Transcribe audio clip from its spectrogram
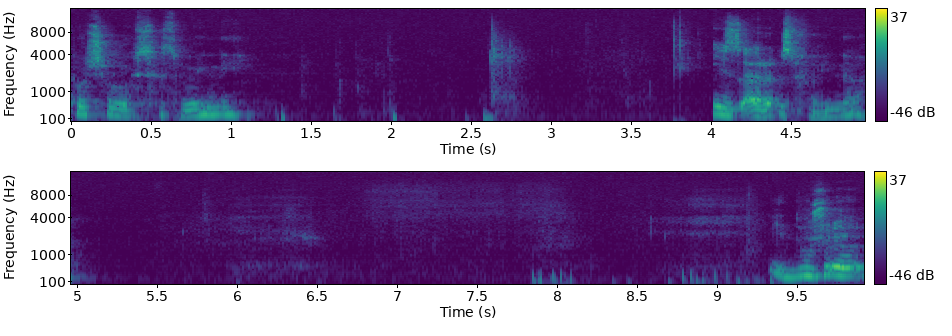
Почалося з війни. І зараз війна. І дуже е,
